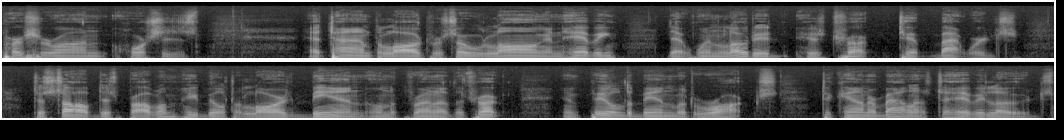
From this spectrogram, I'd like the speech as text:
Percheron horses. At times, the logs were so long and heavy that when loaded, his truck tipped backwards. To solve this problem, he built a large bin on the front of the truck and filled the bin with rocks to counterbalance the heavy loads.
